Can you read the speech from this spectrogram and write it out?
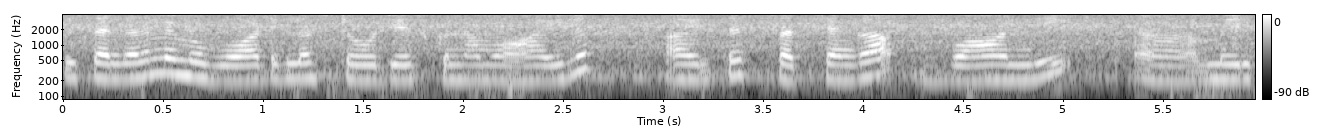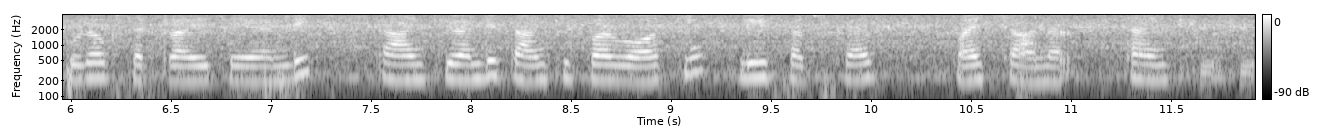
చూసారు కదా మేము బాటిల్లో స్టోర్ చేసుకున్నాము ఆయిల్. ఆయిల్తో స్వచ్ఛంగా బాగుంది. మీరు కూడా ఒకసారి ట్రై చేయండి. థ్యాంక్ యూ అండి. Thank you for watching. Please subscribe my channel. Thank you.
